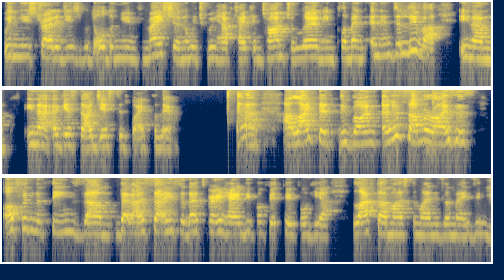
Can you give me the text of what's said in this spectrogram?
with new strategies, with all the new information, which we have taken time to learn, implement, and then deliver in um in a I guess digested way for them. I like that Yvonne uh, summarizes often the things um, that I say. So that's very handy for fit people here. Lifetime Mastermind is amazing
